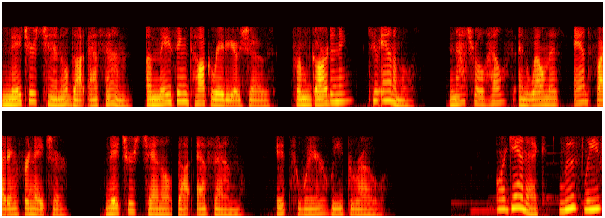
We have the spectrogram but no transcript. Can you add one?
Nature'sChannel.fm Amazing talk radio shows from gardening to animals, natural health and wellness, and fighting for nature. Nature'sChannel.fm It's where we grow. Organic, loose leaf,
